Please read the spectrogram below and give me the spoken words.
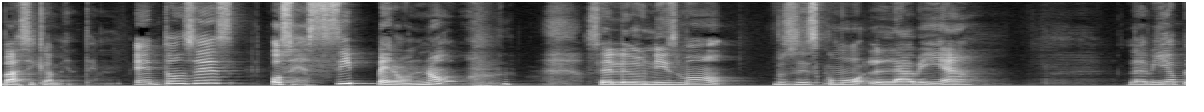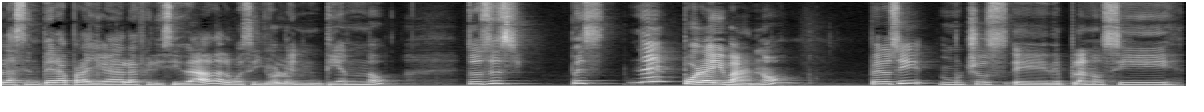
básicamente. Entonces, o sea, sí, pero no. o sea, el hedonismo, pues es como la vía la vía placentera para llegar a la felicidad, algo así yo lo entiendo. Entonces, pues, eh, por ahí va, ¿no? Pero sí, muchos eh, de plano sí,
